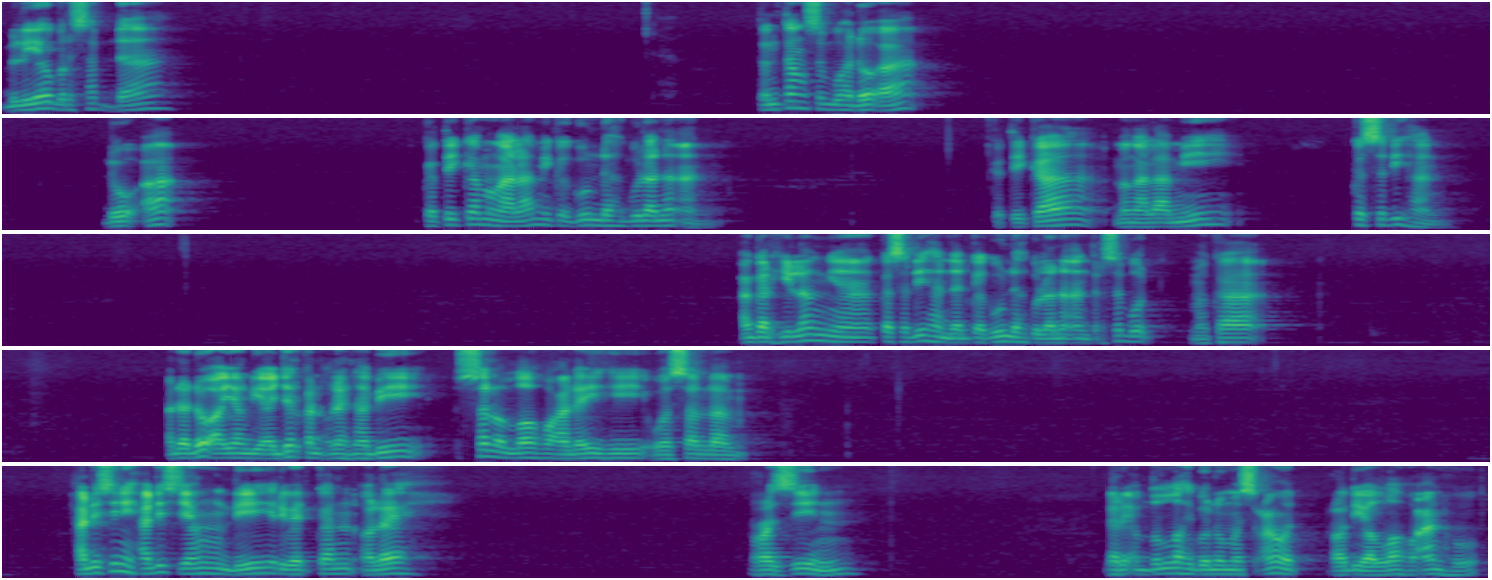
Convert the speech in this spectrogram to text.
beliau bersabda tentang sebuah doa doa ketika mengalami kegundah gulanaan ketika mengalami kesedihan. Agar hilangnya kesedihan dan kegundah gulanaan tersebut maka ada doa yang diajarkan oleh Nabi sallallahu alaihi wasallam. Hadis ini hadis yang diriwayatkan oleh Razin dari Abdullah bin Mas'ud radhiyallahu anhu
